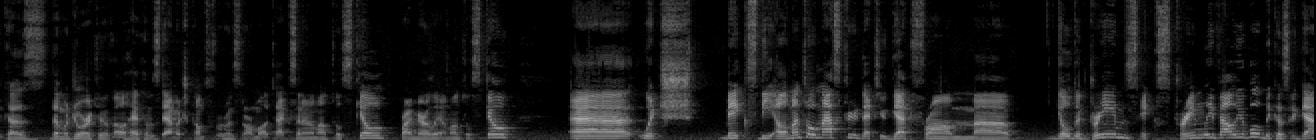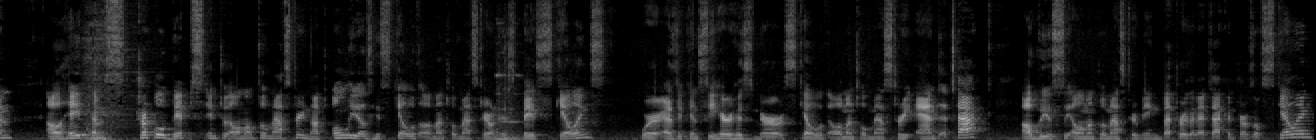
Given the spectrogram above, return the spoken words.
because the majority of Alhaitham's damage comes from his normal attacks and elemental skill, primarily elemental skill, uh, which makes the elemental mastery that you get from uh, Gilded Dreams extremely valuable, because again, Alhaitham's triple dips into Elemental Mastery. Not only does he scale with Elemental Mastery on his base scalings, where, as you can see here, his mirror scale with Elemental Mastery and Attack. Obviously, Elemental Mastery being better than Attack in terms of scaling.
